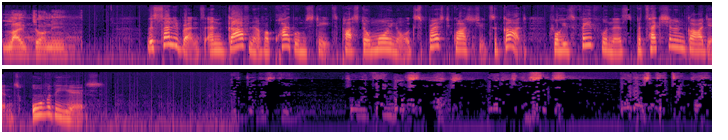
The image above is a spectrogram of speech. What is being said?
life journey. The celebrant and governor of Akwa Ibom State, Pastor Umo Eno, expressed gratitude to God for his faithfulness, protection, and guidance over the years. entendam os fatos, todas as coisas, todas as coisas,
